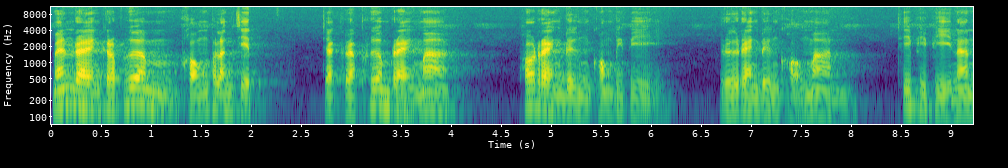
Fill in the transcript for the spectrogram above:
แม้นแรงกระเพื่อมของพลังจิต จะกระเพื่อมแรงมาก เพราะแรงดึงของพีพีหรือแรงดึงของมารที่พีพีนั้น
